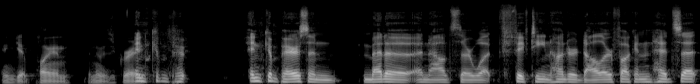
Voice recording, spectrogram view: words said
and get playing, and it was great. in compa- in comparison, Meta announced their what fifteen hundred dollar fucking headset,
